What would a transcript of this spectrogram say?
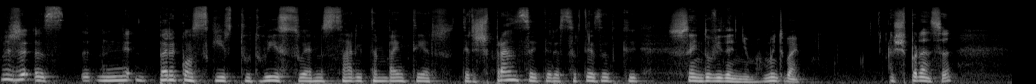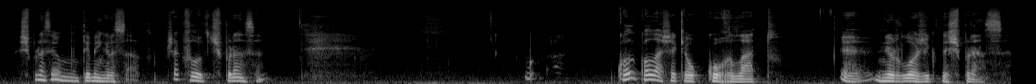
Mas eh, para conseguir tudo isso é necessário também ter, ter esperança e ter a certeza de que. Sem dúvida nenhuma. Muito bem. A esperança. A esperança é um tema engraçado. Já que falou de esperança, qual, qual acha que é o correlato uh, neurológico da esperança?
